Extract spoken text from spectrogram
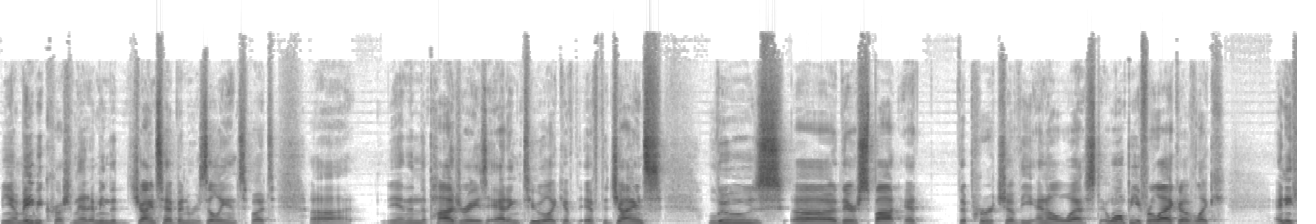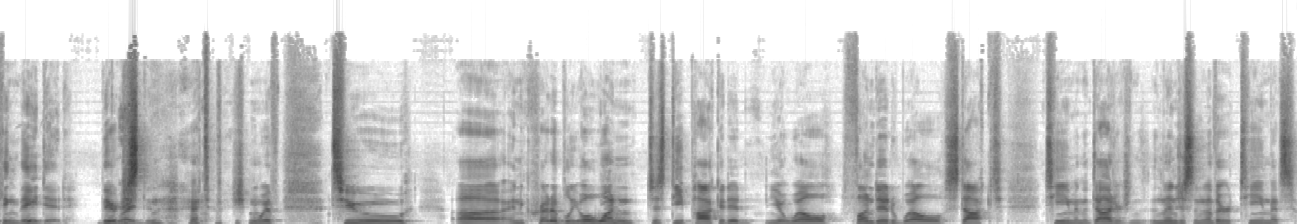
you know, maybe crushing that. I mean, the Giants have been resilient, but uh, and then the Padres adding too. Like if if the Giants lose uh, their spot at the perch of the NL West, it won't be for lack of like anything they did. They're right. just in a division with two uh, incredibly well, one just deep pocketed, you know, well funded, well stocked team in the Dodgers, and then just another team that's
